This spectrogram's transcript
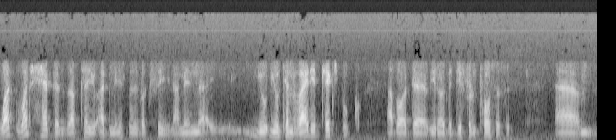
what what happens after you administer the vaccine? I mean, uh, you you can write a textbook about uh, you know the different processes. Um,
